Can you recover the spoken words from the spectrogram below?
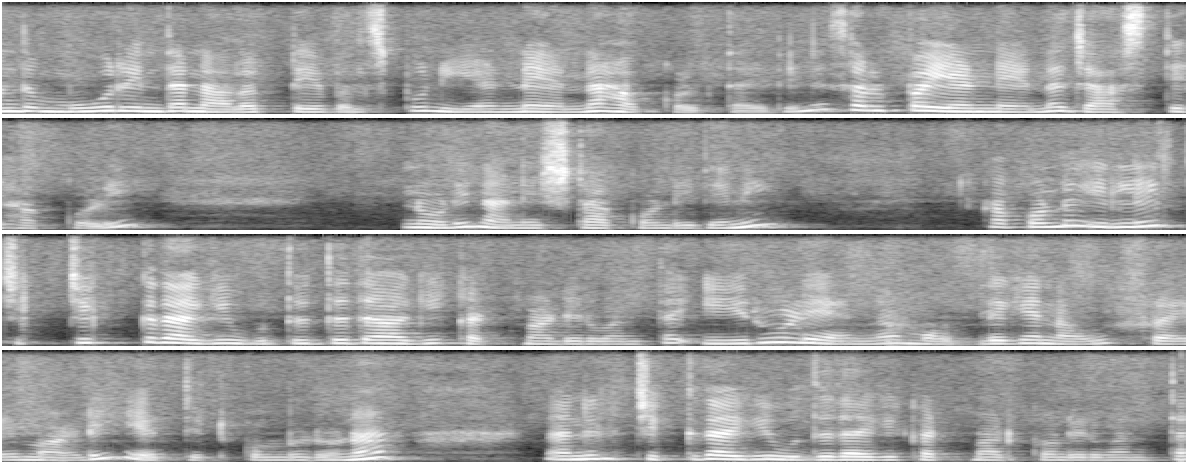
ಒಂದು ಮೂರಿಂದ ನಾಲ್ಕು ಟೇಬಲ್ ಸ್ಪೂನ್ ಎಣ್ಣೆಯನ್ನು ಹಾಕ್ಕೊಳ್ತಾ ಇದ್ದೀನಿ. ಸ್ವಲ್ಪ ಎಣ್ಣೆಯನ್ನು ಜಾಸ್ತಿ ಹಾಕ್ಕೊಳ್ಳಿ. ನೋಡಿ ನಾನು ಇಷ್ಟ ಹಾಕ್ಕೊಂಡಿದ್ದೀನಿ ಹಾಕ್ಕೊಂಡು ಇಲ್ಲಿ ಚಿಕ್ಕ ಚಿಕ್ಕದಾಗಿ ಉದ್ದುದ್ದಾಗಿ ಕಟ್ ಮಾಡಿರುವಂಥ ಈರುಳ್ಳಿಯನ್ನು ಮೊದಲಿಗೆ ನಾವು ಫ್ರೈ ಮಾಡಿ ಎತ್ತಿಟ್ಕೊಂಡ್ಬಿಡೋಣ. ನಾನಿಲ್ಲಿ ಚಿಕ್ಕದಾಗಿ ಉದ್ದದಾಗಿ ಕಟ್ ಮಾಡ್ಕೊಂಡಿರುವಂಥ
